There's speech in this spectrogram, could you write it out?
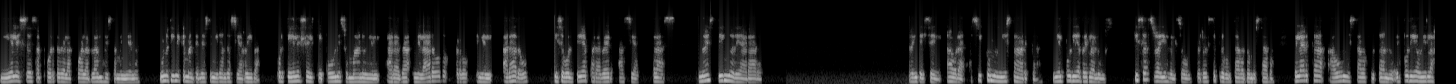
y Él es esa puerta de la cual hablamos esta mañana, uno tiene que mantenerse mirando hacia arriba porque Él es el que pone su mano en el, arada, en el arado, perdón, en el arado y se voltea para ver hacia atrás. No es digno de arar. 36. Ahora, así como en esta arca, y él podía ver la luz, quizás rayos del sol, pero él se preguntaba dónde estaba. El arca aún estaba flotando. Él podía oír las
